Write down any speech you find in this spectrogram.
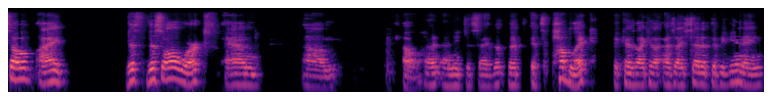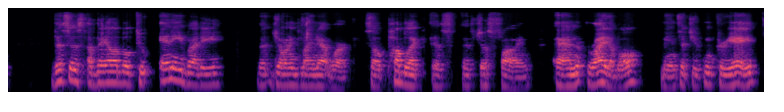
So I, this this all works, and um, oh, I, I, need to say that, that it's public because, like as I said at the beginning, this is available to anybody that joins my network. So public is, is just fine. And writable means that you can create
